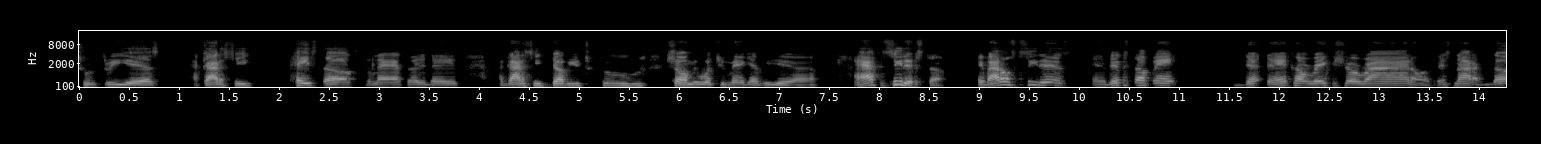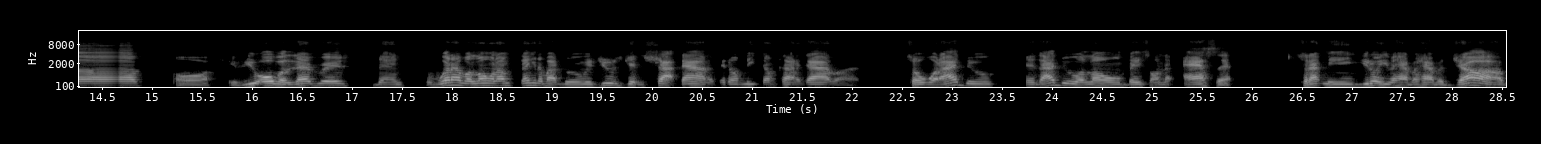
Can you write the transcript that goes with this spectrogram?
two to three years. I got to see pay stubs for the last 30 days. I got to see W 2s showing me what you make every year. I have to see this stuff. If I don't see this, and if this stuff ain't to income ratio right, or if it's not enough, or if you over leverage, then whatever loan I'm thinking about doing with you is getting shot down if they don't meet them kind of guidelines. So what I do is I do a loan based on the asset. So that means you don't even have to have a job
